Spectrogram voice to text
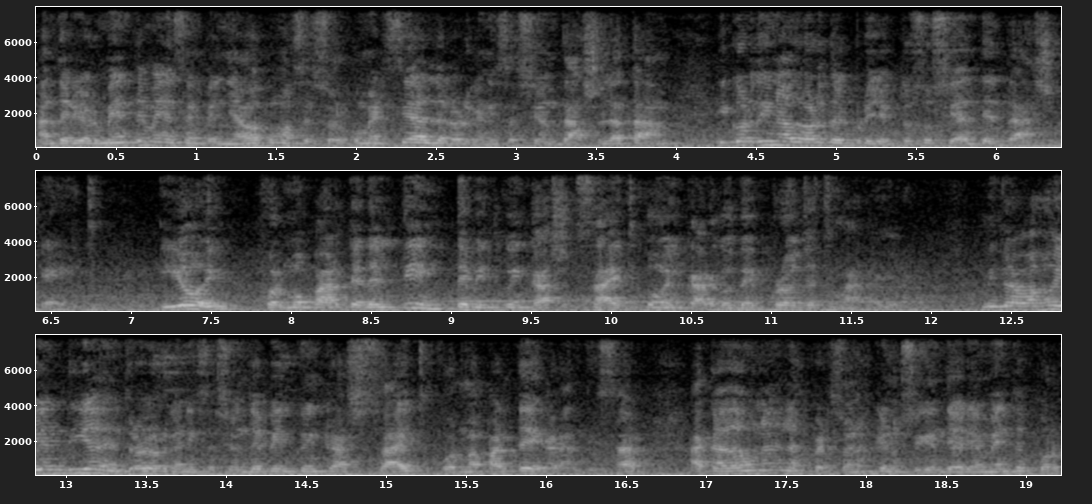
Anteriormente me desempeñaba como asesor comercial de la organización Dash Latam y coordinador del proyecto social de Dash 8. Y hoy formo parte del team de Bitcoin Cash Site con el cargo de Project Manager. Mi trabajo hoy en día dentro de la organización de Bitcoin Cash Site forma parte de garantizar a cada una de las personas que nos siguen diariamente por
